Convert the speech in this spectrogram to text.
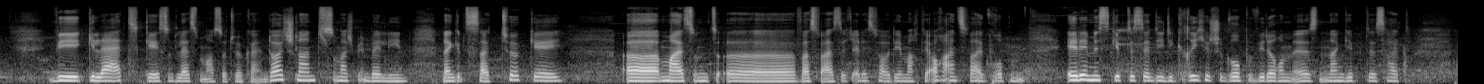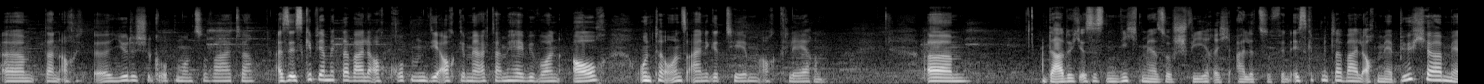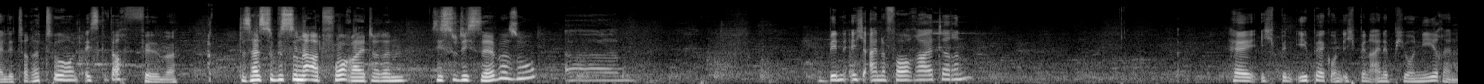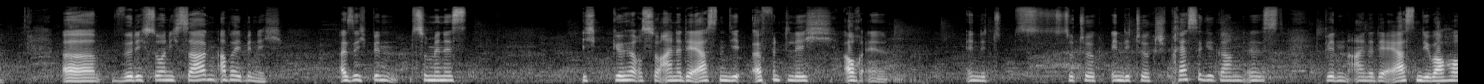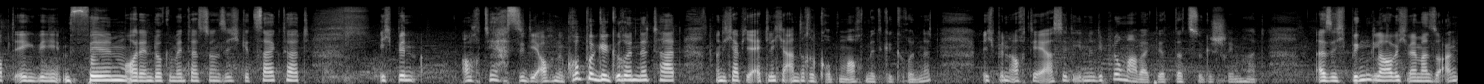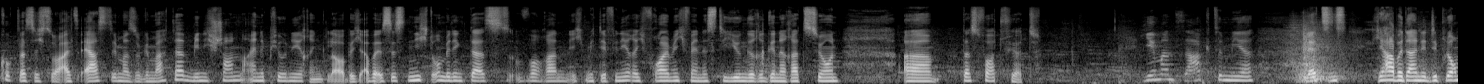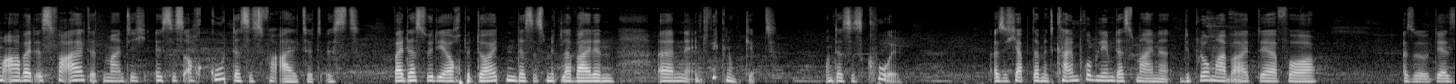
wie GLAD, Gays und Lesben aus der Türkei in Deutschland, zum Beispiel in Berlin. Dann gibt es halt Türk-Gay. Äh, Mais und äh, was weiß ich, LSVD macht ja auch ein, zwei Gruppen. Edemis gibt es ja, die die griechische Gruppe wiederum ist. Und dann gibt es halt ähm, dann auch äh, jüdische Gruppen und so weiter. Also es gibt ja mittlerweile auch Gruppen, die auch gemerkt haben, hey, wir wollen auch unter uns einige Themen auch klären. Ähm, dadurch ist es nicht mehr so schwierig, alle zu finden. Es gibt mittlerweile auch mehr Bücher, mehr Literatur und es gibt auch Filme. Das heißt, du bist so eine Art Vorreiterin. Siehst du dich selber so? Bin ich eine Vorreiterin? Hey, ich bin IPEC und ich bin eine Pionierin. Äh, Würde ich so nicht sagen, aber ich bin ich. Also ich bin zumindest, ich gehöre zu einer der ersten, die öffentlich auch in, in, die, in die türkische Presse gegangen ist. Ich bin eine der ersten, die überhaupt irgendwie im Film oder in Dokumentation sich gezeigt hat. Ich bin auch erste, die auch eine Gruppe gegründet hat. Und ich habe ja etliche andere Gruppen auch mitgegründet. Ich bin auch die erste, die eine Diplomarbeit dazu geschrieben hat. Also ich bin, glaube ich, wenn man so anguckt, was ich so als Erste immer so gemacht habe, bin ich schon eine Pionierin, glaube ich. Aber es ist nicht unbedingt das, woran ich mich definiere. Ich freue mich, wenn es die jüngere Generation äh, das fortführt. Jemand sagte mir letztens, ja, aber deine Diplomarbeit ist veraltet. Meinte ich, ist es auch gut, dass es veraltet ist. Weil das würde ja auch bedeuten, dass es mittlerweile äh, eine Entwicklung gibt. Und das ist cool. Also ich habe damit kein Problem, dass meine Diplomarbeit, der vor also der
